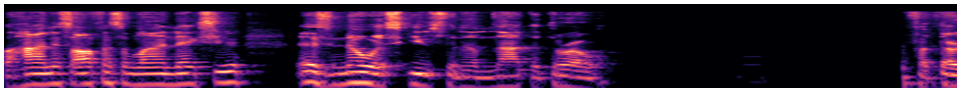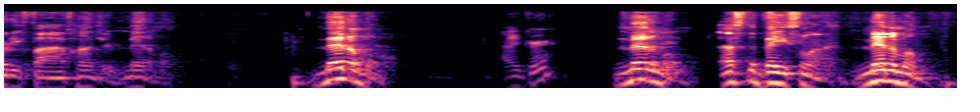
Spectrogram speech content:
behind this offensive line next year. There's no excuse for them not to throw for 3,500 minimum. Minimum. I agree. Minimum. That's the baseline. Minimum.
